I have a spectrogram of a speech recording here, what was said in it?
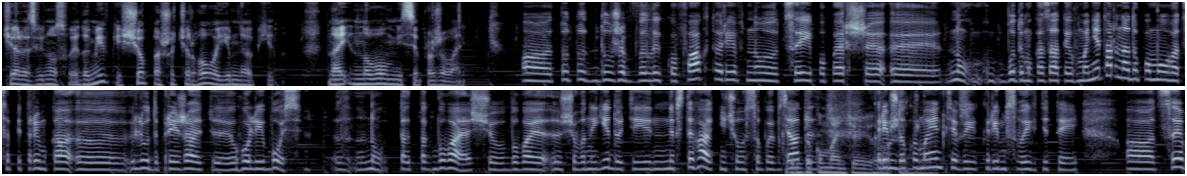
через війну свої домівки, що першочергово їм необхідно на новому місці проживання? А, Тут, тут дуже велико факторів. Ну, це, і, по-перше, е, ну, будемо казати, гуманітарна допомога, це підтримка. е, Люди приїжджають е, голі й босі. Ну, так, так буває, що буває, що вони їдуть і не встигають нічого з собою Крім взяти. документів і крім документів і крім своїх дітей. Це,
